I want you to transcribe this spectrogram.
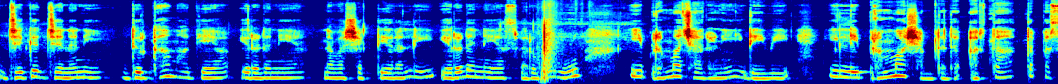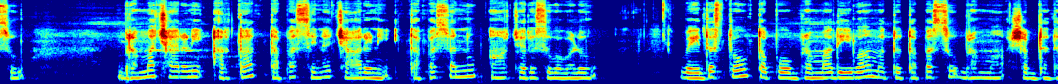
ಜಗಜ್ಜನನಿ ದುರ್ಗಾಮಾತೆಯ ಎರಡನೆಯ ನವಶಕ್ತಿಯರಲ್ಲಿ ಎರಡನೆಯ ಸ್ವರೂಪವು ಈ ಬ್ರಹ್ಮಚಾರಿಣಿ ದೇವಿ. ಇಲ್ಲಿ ಬ್ರಹ್ಮ ಶಬ್ದದ ಅರ್ಥ ತಪಸ್ಸು. ಬ್ರಹ್ಮಚಾರಿಣಿ ಅರ್ಥ ತಪಸ್ಸಿನ ಚಾರಿಣಿ. ತಪಸ್ಸನ್ನು ಆಚರಿಸುವವಳು. ವೇದಸ್ಥೋ ತಪೋ ಬ್ರಹ್ಮದೇವ ಮತ್ತು ತಪಸ್ಸು ಬ್ರಹ್ಮ ಶಬ್ದದ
